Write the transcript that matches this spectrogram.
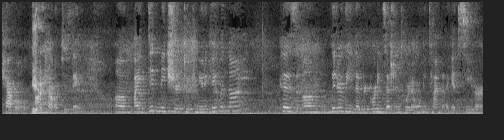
Carole Yeah. on Carole Tuesday, um, I did make sure to communicate with Nai because um, literally the recording sessions were the only time that I get to see her.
